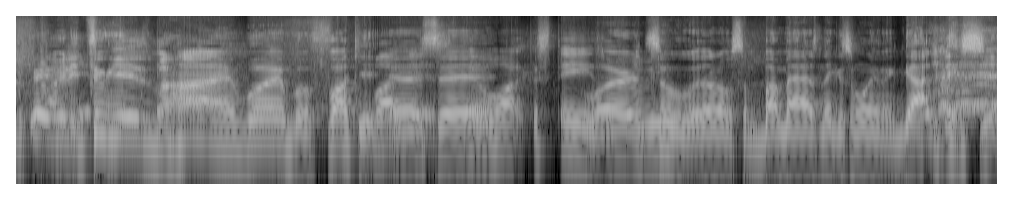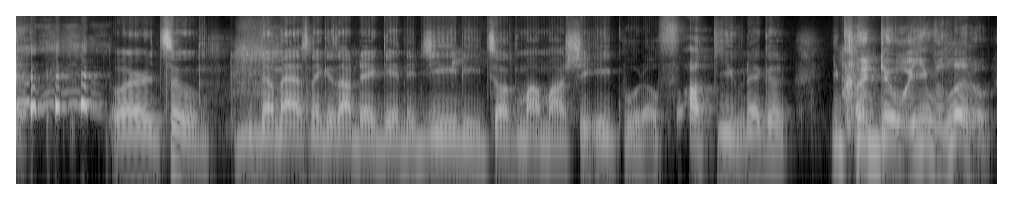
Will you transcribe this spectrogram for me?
We're really two years behind, boy. But fuck it. you know what I'm Still walk the stage. Word you feel me? too. I know some bum ass niggas who ain't even got this shit. Word too. You dumb ass niggas out there getting the GED talking about my shit equal though. Fuck you, nigga. You couldn't do it when you was little.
